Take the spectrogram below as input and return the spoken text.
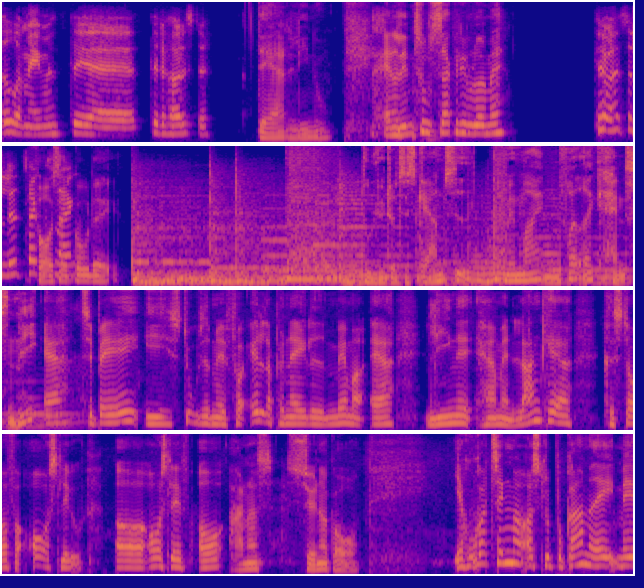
eddermame. Det er, det er det hotteste. Det er det lige nu. Anna Linde, tusind tak, fordi du var med. Det var så lidt. Tak Fortsat for god dag. Du lytter til Skærmtid med mig, Frederik Hansen. Vi er tilbage i studiet med forældrepanelet. Med mig er Line Hermann Langkær, Christoffer Årslev og Årslev og Anders Søndergaard. Jeg kunne godt tænke mig at slutte programmet af med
